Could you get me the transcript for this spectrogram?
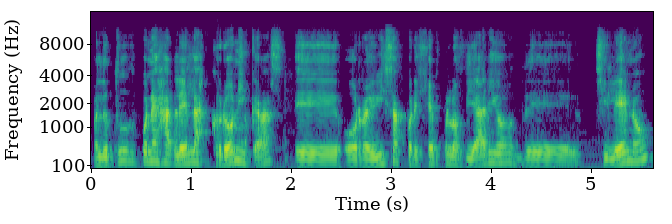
cuando tú pones a leer las crónicas eh, o revisas, por ejemplo, los diarios de chileno,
